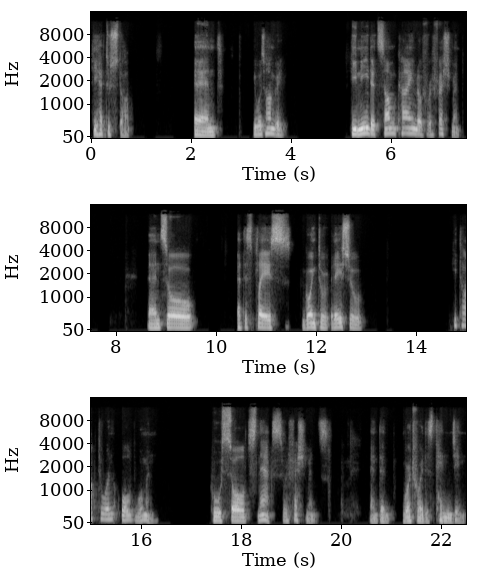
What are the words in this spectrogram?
He had to stop and he was hungry. He needed some kind of refreshment. And so at this place, going to Reishu, he talked to an old woman who sold snacks, refreshments. And the word for it is tenjin.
